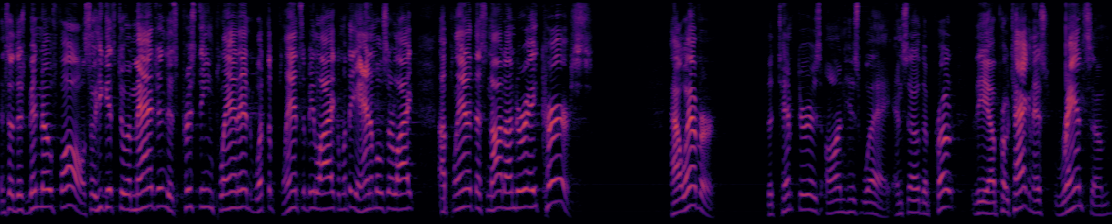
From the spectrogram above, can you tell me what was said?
And so there's been no fall. So he gets to imagine this pristine planet, what the plants would be like, and what the animals are like, a planet that's not under a curse. However, the tempter is on his way. And so the, pro, the uh, protagonist, Ransom,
